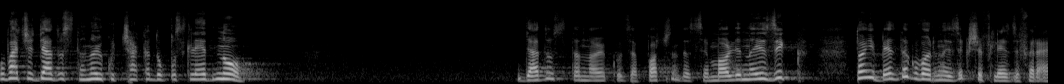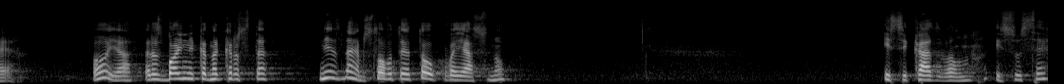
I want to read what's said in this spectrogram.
Обаче дядо Станойко чака до последно. Дядо Станойко започна да се моли на език. Той и без да говори на език ще влезе в рая. О, я, разбойника на кръста. Ние знаем, словото е толкова ясно. И си казвам, Исусе,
